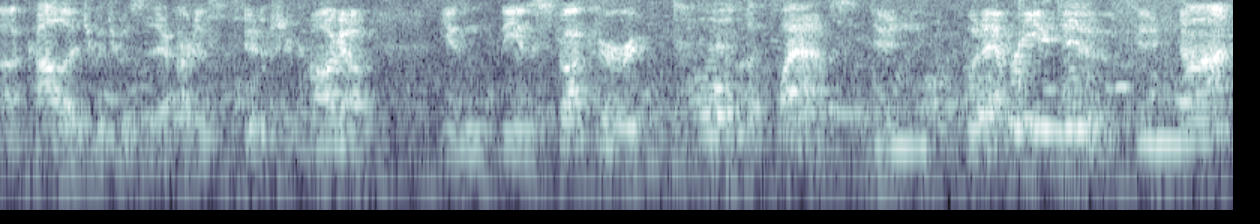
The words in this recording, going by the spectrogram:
uh, college, which was the Art Institute of Chicago, the instructor told the class, do, whatever you do, do not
